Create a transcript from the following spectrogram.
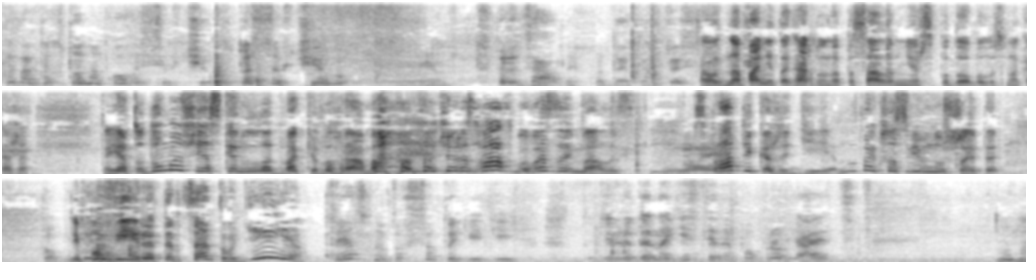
сказати, хто на когось вчив. Хтось вчив в спортзали ходити, хтось. А одна пані так гарно написала, мені ж сподобалось. Вона каже: «А я то думаю, що я скинула 2 кілограма, а то через вас, бо ви займалися. Ну, Справді каже, діє. Ну так що собі внушити. то- І то- повірити в це, то діє. То ясно, то все тоді діє. Тоді людина їсть і не поправляється. Угу.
